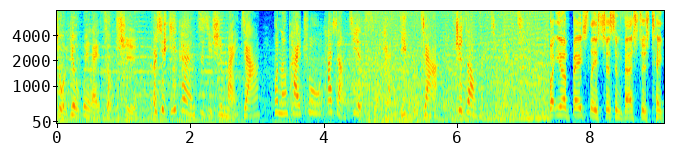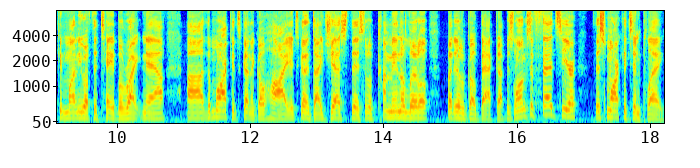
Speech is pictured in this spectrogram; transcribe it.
左右未来走势，而且伊坎自己是买家，不能排除他想借此喊低股价，制造买进良机。But, you know, basically it's just investors taking money off the table right now. Uh, the market's going to go high. It's going to digest this. It'll come in a little, but it'll go back up. As long as the Fed's here, this market's in play.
